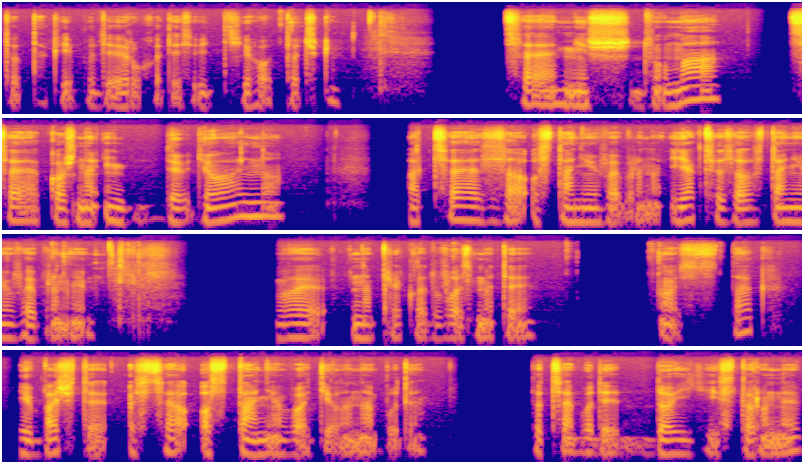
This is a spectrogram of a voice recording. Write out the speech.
то так і буде рухатись від його точки. Це між двома, це кожна індивідуально, а це за останньою вибраною. Як це за останньою вибраною? Ви, наприклад, возьмете ось так, і бачите, ось ця остання виділена буде. То це буде до її сторони,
